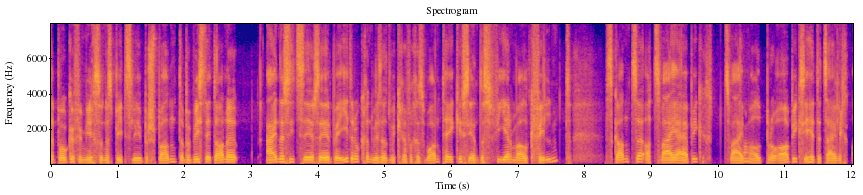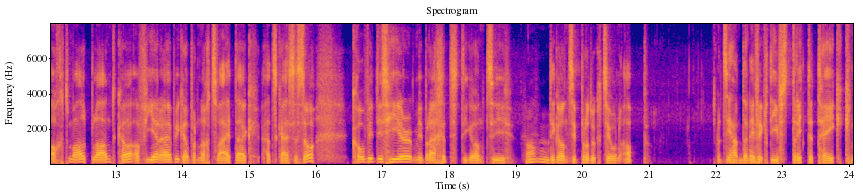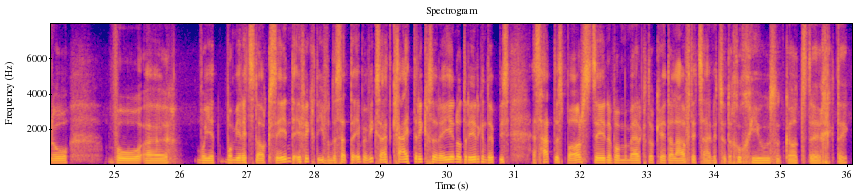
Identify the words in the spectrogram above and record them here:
den Bogen für mich so ein bisschen überspannt. Aber bis dahin einerseits sehr, sehr beeindruckend, weil es halt wirklich einfach ein One-Take ist. Sie haben das viermal gefilmt, das Ganze, an zwei Abenden, zweimal oh. pro Abend. Sie hätten es eigentlich achtmal geplant, an vier Abenden, aber nach zwei Tagen hat es geheißen, so, Covid is here, wir brechen die ganze, oh. die ganze Produktion ab. Und sie haben dann effektiv das dritte Take genommen, wo, äh, wo, jetzt, wo wir jetzt da sehen, effektiv. Und es hat eben, wie gesagt, keine Tricksereien oder irgendetwas. Es hat ein paar Szenen, wo man merkt, okay, da läuft jetzt einer zu der Küche aus und geht den, den,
